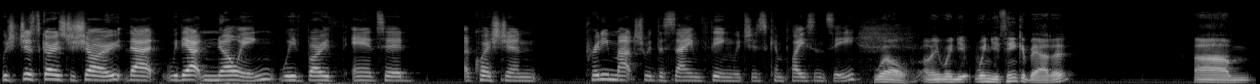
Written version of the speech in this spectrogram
which just goes to show that without knowing, we've both answered a question pretty much with the same thing, which is complacency. Well, I mean, when you when you think about it, um,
